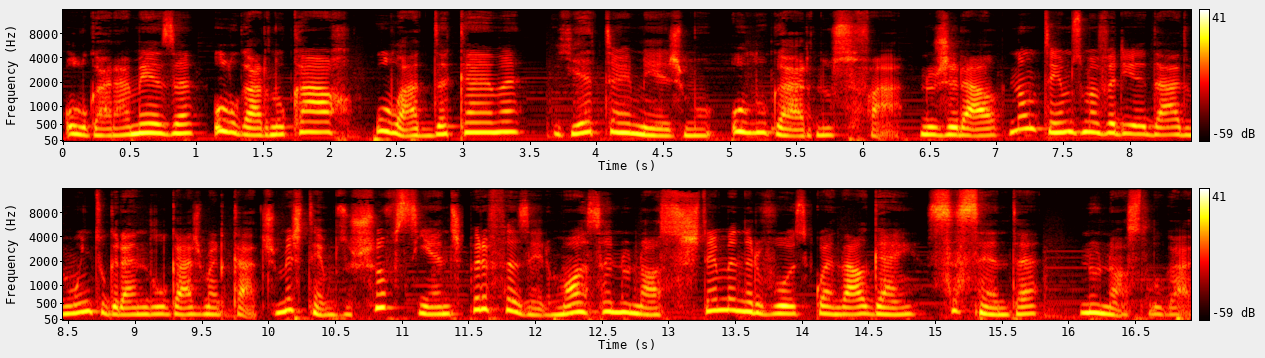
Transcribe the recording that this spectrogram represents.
o lugar à mesa, o lugar no carro, o lado da cama e até mesmo o lugar no sofá. No geral, não temos uma variedade muito grande de lugares marcados, mas temos os suficientes para fazer moça no nosso sistema nervoso quando alguém se senta no nosso lugar.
